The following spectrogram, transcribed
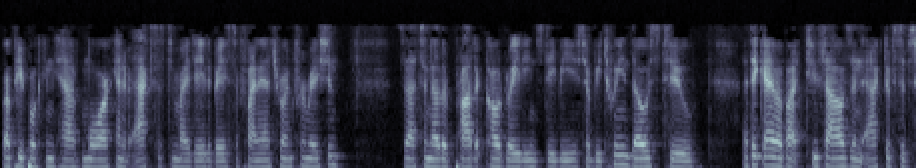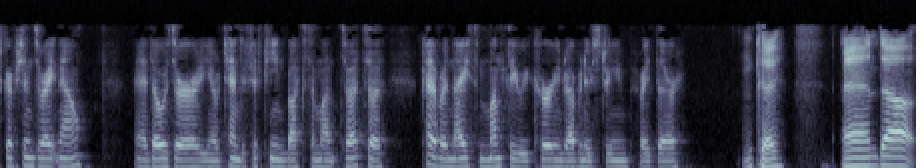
where people can have more kind of access to my database of financial information. So that's another product called RatingsDB. So between those two, I think I have about 2,000 active subscriptions right now, and those are you know 10 to 15 bucks a month. So that's a kind of a nice monthly recurring revenue stream right there. Okay, and uh,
